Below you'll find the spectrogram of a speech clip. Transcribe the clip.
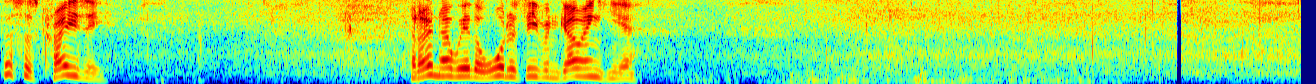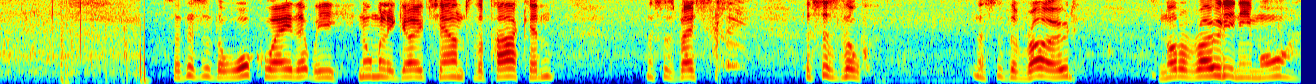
This is crazy. I don't know where the water's even going here. So this is the walkway that we normally go down to the park in. This is basically, this is the this is the road. It's not a road anymore.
